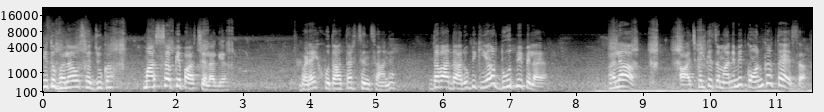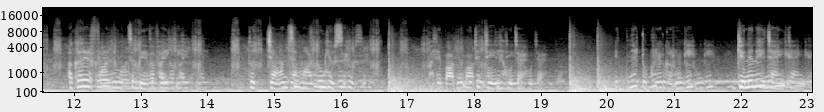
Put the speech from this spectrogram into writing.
ये तो भला हो सज्जू का। मास्टर के पास चला गया। बड़ा ही खुदा तर्स इंसान है। दवा दारू भी किया और दूध भी पिलाया। भला आजकल के जमाने में कौन करता है ऐसा? अगर इरफान ने मुझसे बेवफाई की तो जान से मार दूँगी उसे। भले बाद में मुझे जेल हो जाए हो जाए। इतने टुकड़े करूँगी गिने नहीं जाएँगे।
